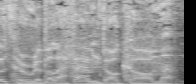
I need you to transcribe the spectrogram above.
Go to ribblefm.com.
